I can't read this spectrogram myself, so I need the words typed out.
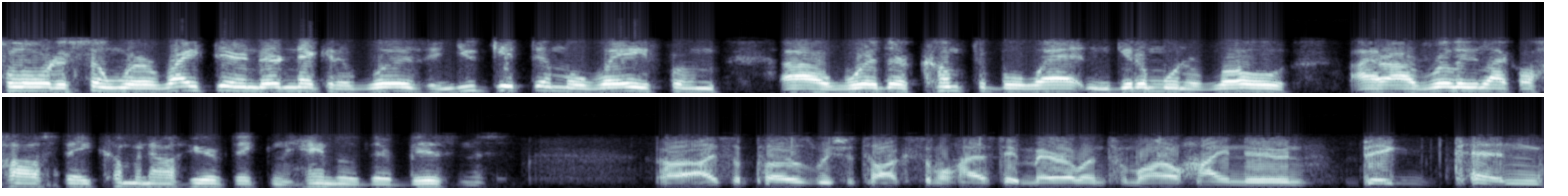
Florida somewhere right there in their neck of the woods and you get them away from uh where they're comfortable at and get them on the road. I, I really like Ohio State coming out here if they can handle their business. Uh, I suppose we should talk some Ohio State Maryland tomorrow, high noon, Big Ten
